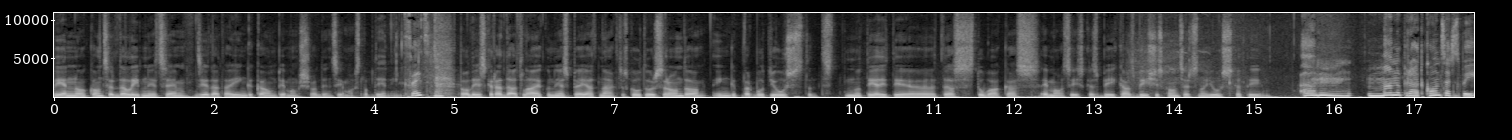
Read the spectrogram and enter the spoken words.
Viena no koncerta dalībniecēm, dziedātāja Inga Kauna, pie mums šodien ciemos. Labdien! Inga. Sveicināti! Paldies, ka radāt laiku un iespēju atnākt uz kultūras rondo. Inga, varbūt jūs, tad, nu, tie ir tie, tās tuvākās emocijas, kas bija. Kāds bija šis koncerts no jūsu skatījuma? Um, manuprāt, koncerts bija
